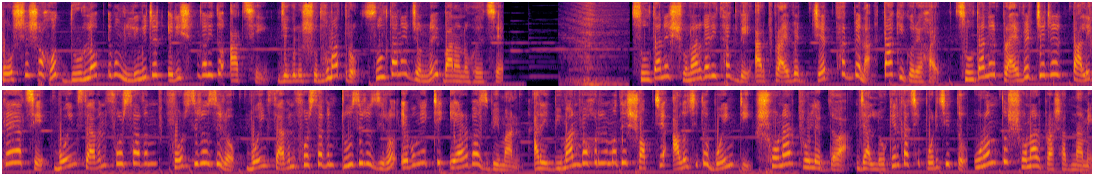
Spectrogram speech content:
পোর্শে সহ দুর্লভ এবং লিমিটেড এডিশন গাড়ি তো আছেই, যেগুলো শুধুমাত্র সুলতানের জন্যই বানানো হয়েছে। সুলতানের সোনার গাড়ি থাকবে আর প্রাইভেট জেট থাকবে না, তা কি করে হয়? সুলতানের প্রাইভেট জেটের তালিকায় আছে Boeing seven four seven four zero zero Boeing seven four seven two zero zero এবং একটি এয়ারবাস বিমান। আর এই বিমান বহরের মধ্যে সবচেয়ে আলোচিত বোয়িংটি সোনার প্রলেপ দেওয়া, যা লোকের কাছে পরিচিত উড়ন্ত সোনার প্রাসাদ নামে।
